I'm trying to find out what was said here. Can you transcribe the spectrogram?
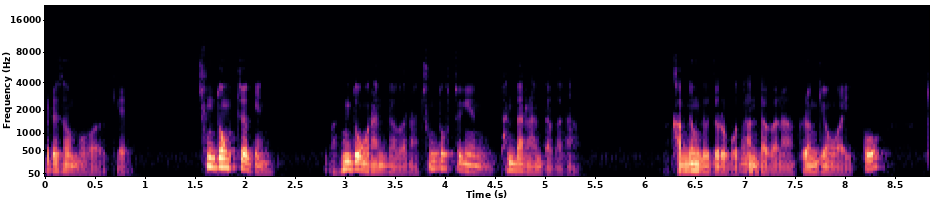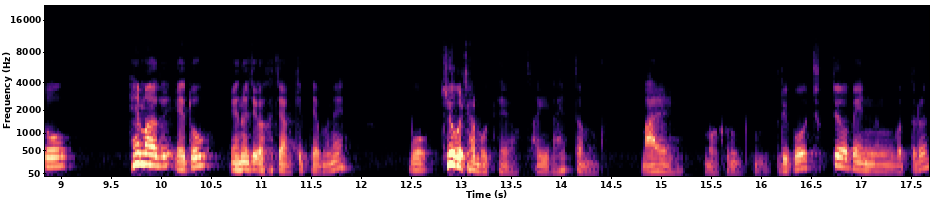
그래서 뭐 이렇게 충동적인 막 행동을 한다거나 충동적인 판단을 한다거나 감정 조절을 못 음. 한다거나 그런 경우가 있고 또 해마에도 에너지가 가지 않기 때문에 뭐 기억을 잘 못해요. 자기가 했던 말, 뭐 그런 부분. 그리고 축두엽에 있는 것들은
